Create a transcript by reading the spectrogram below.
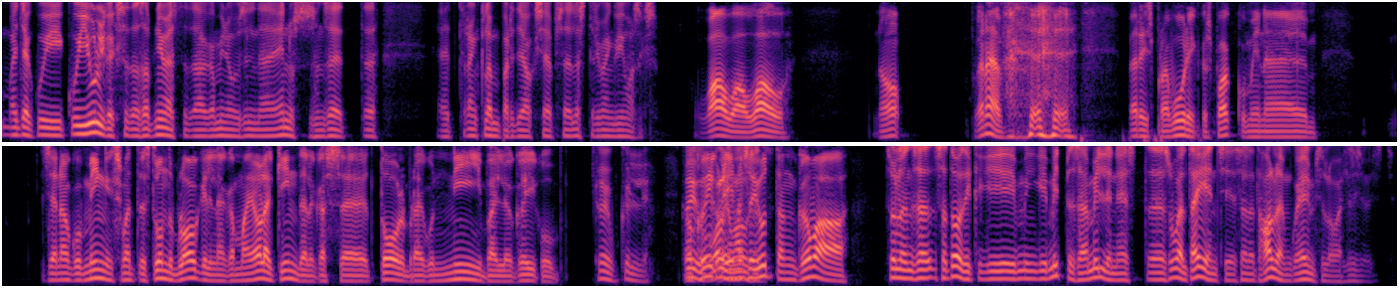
ma ei tea, kui, kui julgeks seda saab nimetada, aga minu selline ennustus on see, et et Frank Lampardi jaoks jääb see Lesteri mäng viimaseks. Vau, vau, vau! no põnev päris bravuurikas pakkumine, see nagu mingis mõttes tundub loogiline, aga ma ei ole kindel, kas see tool praegu nii palju kõigub. kõigub küll ju. no kõigub, ei no see jutt on kõva sul on, sa, sa tood ikkagi mingi mitmesaja miljoni eest äh, suvel täiendusi ja sa oled halvem kui eelmisel hooajal sisuliselt.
